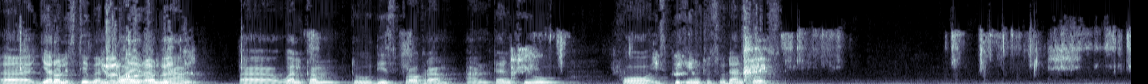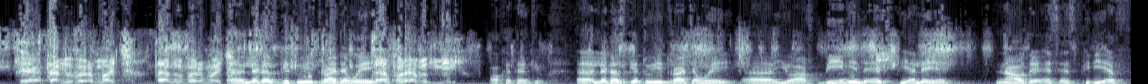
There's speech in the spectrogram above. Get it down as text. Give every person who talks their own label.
Speaker 1: Uh, General Stephen Buay Rolnyang, uh, welcome to this program and thank you for speaking to Sudans Post.
Speaker 2: Yeah, thank you very much. Thank you very much.
Speaker 1: Uh, let us get to it right away.
Speaker 2: Thank you for having me.
Speaker 1: Okay, thank you. Uh, let us get to it right away. Uh, you have been in the SPLA, now the SSPDF,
